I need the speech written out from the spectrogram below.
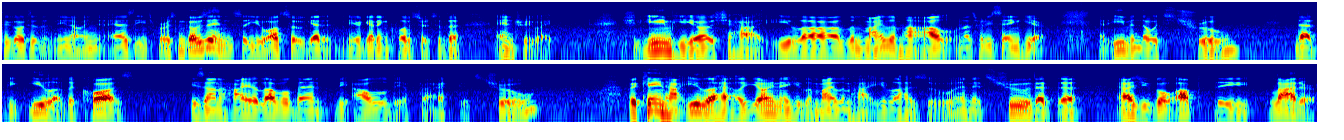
to go to the, you know, and as each person goes in, so you also get it, you're getting closer to the entryway. And that's what he's saying here. That even though it's true that the ila, the cause, is on a higher level than the alul, the effect, it's true. And it's true that the, as you go up the ladder,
